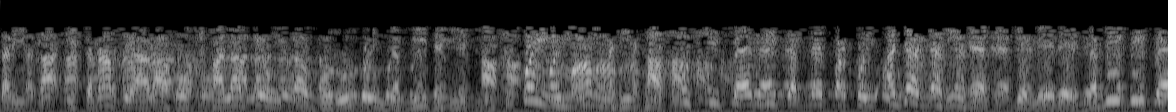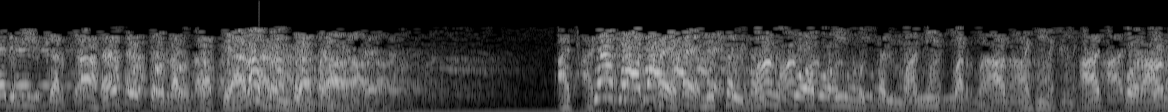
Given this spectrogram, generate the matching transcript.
طریقہ اتنا پیارا ہو، حالانکہ ان کا گرو کوئی نبی نہیں تھا، کوئی امام نہیں تھا۔ اس کی پیروی کرنے پر کوئی اجر نہیں ہے۔ جو میرے نبی کی پیروی کرتا ہے، وہ تو رب کا پیارا بن جاتا ہے۔ آج کیا بات ہے؟ مسلمان کو اپنی مسلمانی پر ناز نہیں۔ آج قرآن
